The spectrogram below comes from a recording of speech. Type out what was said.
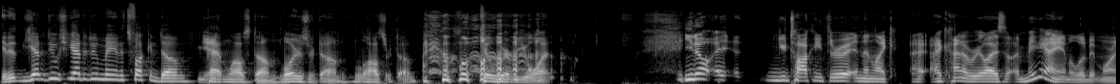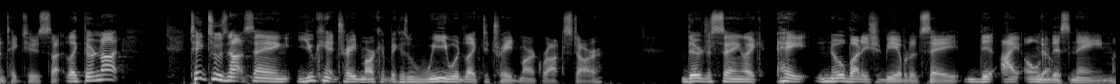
it is, you got to do what you got to do, man. It's fucking dumb. Yeah. Patent law's dumb. Lawyers are dumb. Laws are dumb. Kill whoever you want. you know, I, you talking through it, and then like I, I kind of realized that maybe I am a little bit more on Take Two's side. Like they're not. Take Two is not saying you can't trademark it because we would like to trademark Rockstar. They're just saying like, hey, nobody should be able to say that I own Yeah. this name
